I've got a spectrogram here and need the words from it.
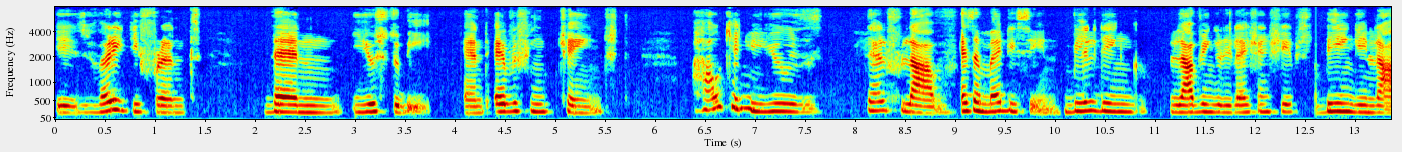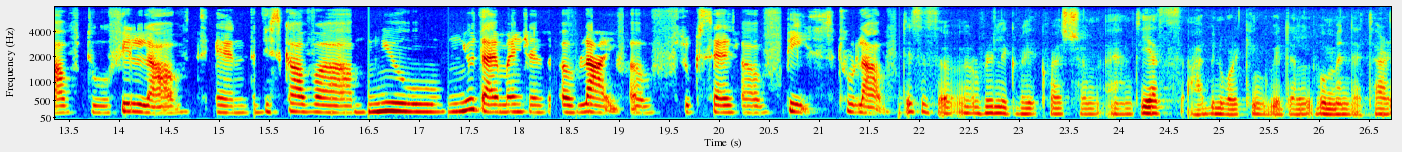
is very different than used to be and everything changed. How can you use self love as a medicine, building loving relationships, being in love, to feel loved and discover new new dimensions of life, of success, of peace through love. This is a really great question. And yes, I've been working with women that are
